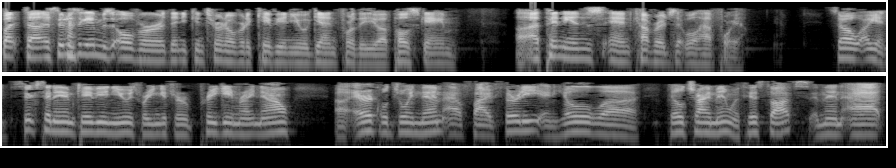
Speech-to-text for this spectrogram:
but uh, as soon as the game is over, then you can turn over to KVNU again for the uh, post game uh, opinions and coverage that we'll have for you. So again, 6 10 a.m. KVNU is where you can get your pregame right now. Uh, Eric will join them at 5:30, and he'll uh, he'll chime in with his thoughts. And then at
